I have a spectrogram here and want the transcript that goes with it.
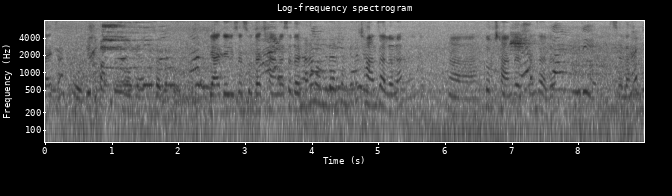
जायचं हो चला या देवीचं सुद्धा छान असं दर्शन. ना मम्मी दर्शन किती छान झालं ना? हां खूप छान दर्शन झालं. चला.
